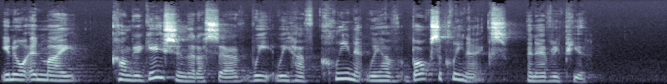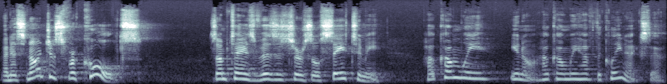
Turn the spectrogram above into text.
You know, in my congregation that I serve, we, we have clean we have a box of Kleenex in every pew. And it's not just for colds. Sometimes visitors will say to me, How come we, you know, how come we have the Kleenex there?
